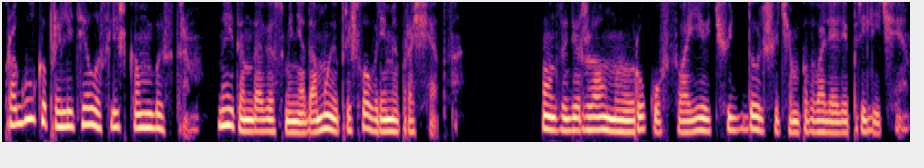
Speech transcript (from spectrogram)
Прогулка пролетела слишком быстро. Нейтан довез меня домой, и пришло время прощаться. Он задержал мою руку в своей чуть дольше, чем позволяли приличия.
